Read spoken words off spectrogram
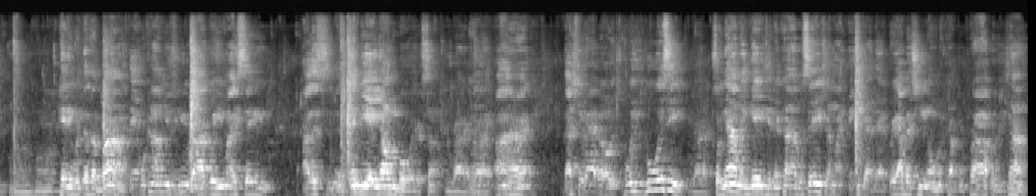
hitting with the LeBron. Damn, what kind of music you rock? Where you might say, I listen to NBA YoungBoy or something. Right, right. like, all right, that's your. Oh, who, who is he? Right. So now I'm engaged in the conversation. I'm like, man, he got that great. I bet you he own a couple properties, huh?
